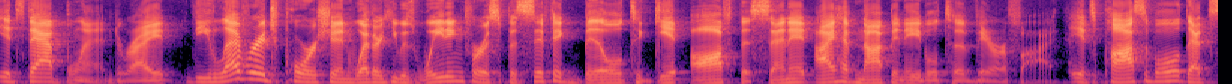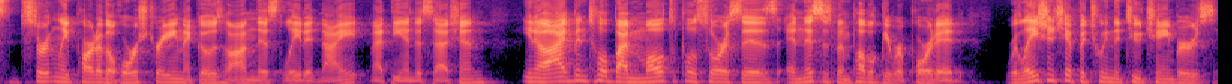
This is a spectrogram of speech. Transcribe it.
it's that blend, right? The leverage portion, whether he was waiting for a specific bill to get off the Senate, I have not been able to verify. It's possible that's certainly part of the horse trading that goes on this late at night at the end of session. You know, I've been told by multiple sources, and this has been publicly reported, relationship between the two chambers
